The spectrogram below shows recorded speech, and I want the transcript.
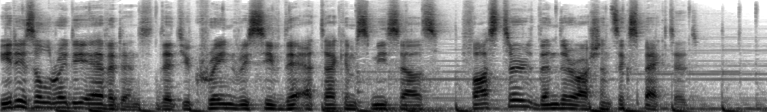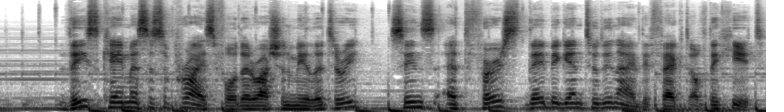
it is already evident that Ukraine received the ATACMS missiles faster than the Russians expected. This came as a surprise for the Russian military, since at first they began to deny the fact of the hit.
